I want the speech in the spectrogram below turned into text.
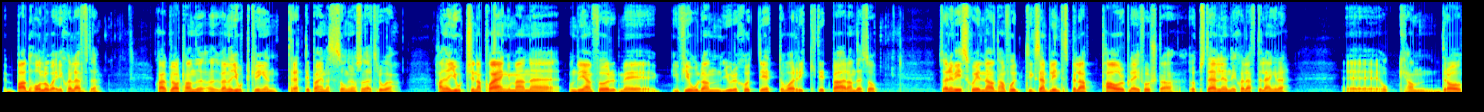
Bud Holloway i Skellefteå. Självklart, han, han har gjort kring en 30 poäng den säsongen och sådär tror jag. Han har gjort sina poäng, men eh, om du jämför med i fjol, han gjorde 71 och var riktigt bärande, så, så är det en viss skillnad. Han får till exempel inte spela powerplay första uppställningen i Skellefteå längre. Eh, och han drar,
